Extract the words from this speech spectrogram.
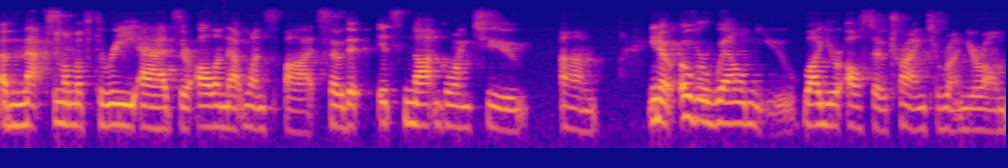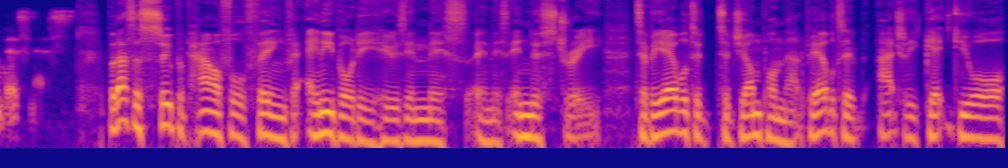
a maximum of three ads. They're all in that one spot so that it's not going to um, you know, overwhelm you while you're also trying to run your own business. But that's a super powerful thing for anybody who's in this in this industry to be able to, to jump on that, be able to actually get your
